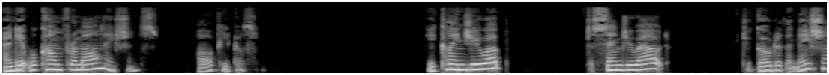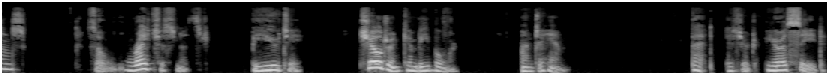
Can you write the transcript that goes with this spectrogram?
And it will come from all nations, all peoples. He cleans you up to send you out to go to the nations. So righteousness, beauty, children can be born unto him. That is your, you're a seed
